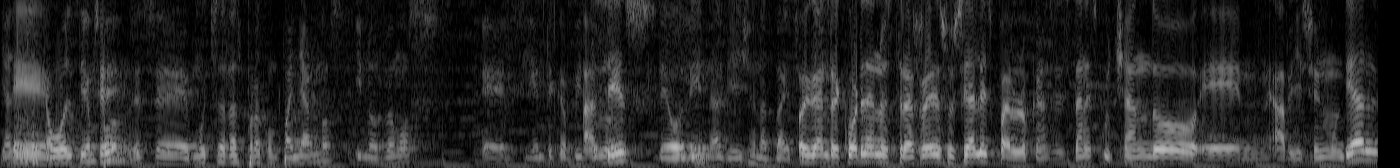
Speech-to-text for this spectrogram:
Ya se nos eh, acabó el tiempo. sí. Este, muchas gracias por acompañarnos y nos vemos el siguiente capítulo Así es. de Olin Aviation Advisors. Oigan, recuerden nuestras redes sociales para los que nos están escuchando en Aviación Mundial.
